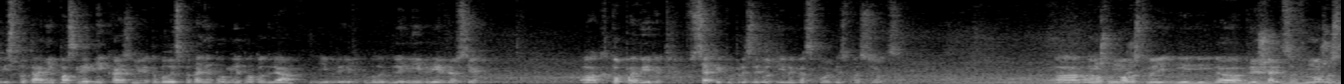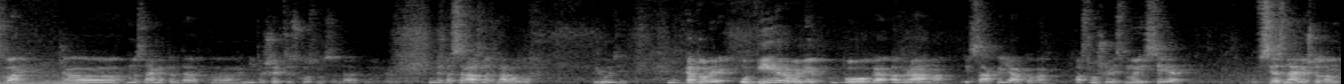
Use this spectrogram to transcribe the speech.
испытании последней казнью, это было испытание не только для евреев, это было для неевреев, для всех. А, Кто поверит, всякий, кто призовет имя Господне, спасется. А, Потому что множество э, пришельцев, множество, мы знаем это, да, не пришельцы из космоса, да, это с разных народов, люди, которые уверовали в Бога, Авраама, Исаака, Якова, послушались Моисея. Все знали, что там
